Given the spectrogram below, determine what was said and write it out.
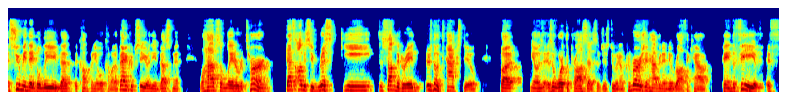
assuming they believe that the company will come out of bankruptcy or the investment will have some later return that's obviously risky to some degree. There's no tax due, but you know, is, is, it worth the process of just doing a conversion, having a new Roth account, paying the fee if if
